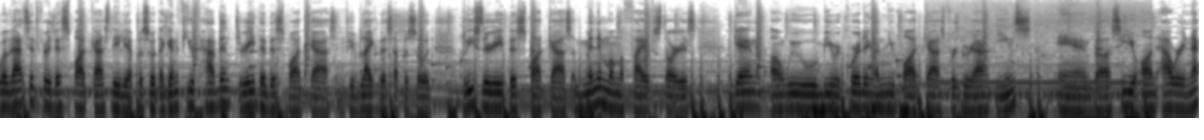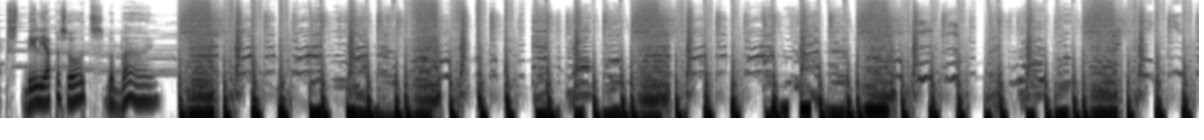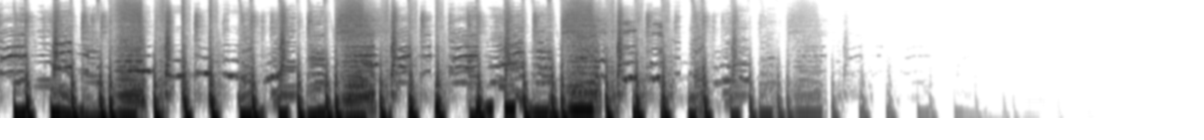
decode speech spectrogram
Well, that's it for this podcast daily episode. Again, if you haven't rated this podcast and if you've liked this episode, please rate this podcast a minimum of five stars. Again, uh, we will be recording a new podcast for Gurang Teens and uh, see you on our next daily episodes. Bye bye.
